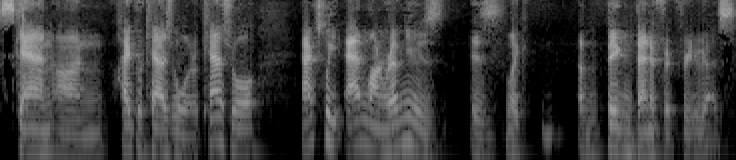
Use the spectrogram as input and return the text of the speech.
SKAN on hyper casual or casual, actually Admon revenue is is like a big benefit for you guys.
